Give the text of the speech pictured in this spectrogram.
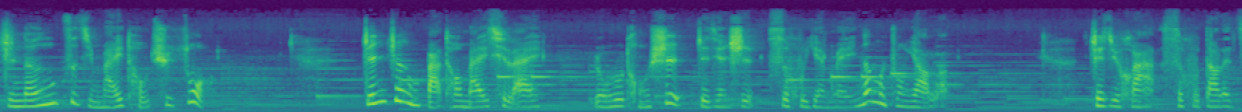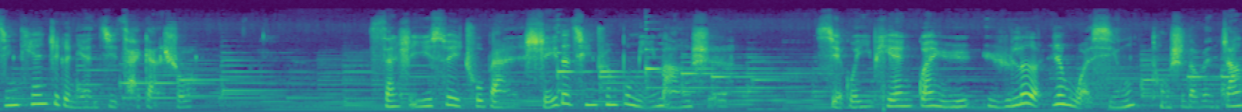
只能自己埋头去做。真正把头埋起来，融入同事这件事似乎也没那么重要了。这句话似乎到了今天这个年纪才敢说。三十一岁出版《谁的青春不迷茫》时，写过一篇关于“娱乐任我行”同事的文章，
